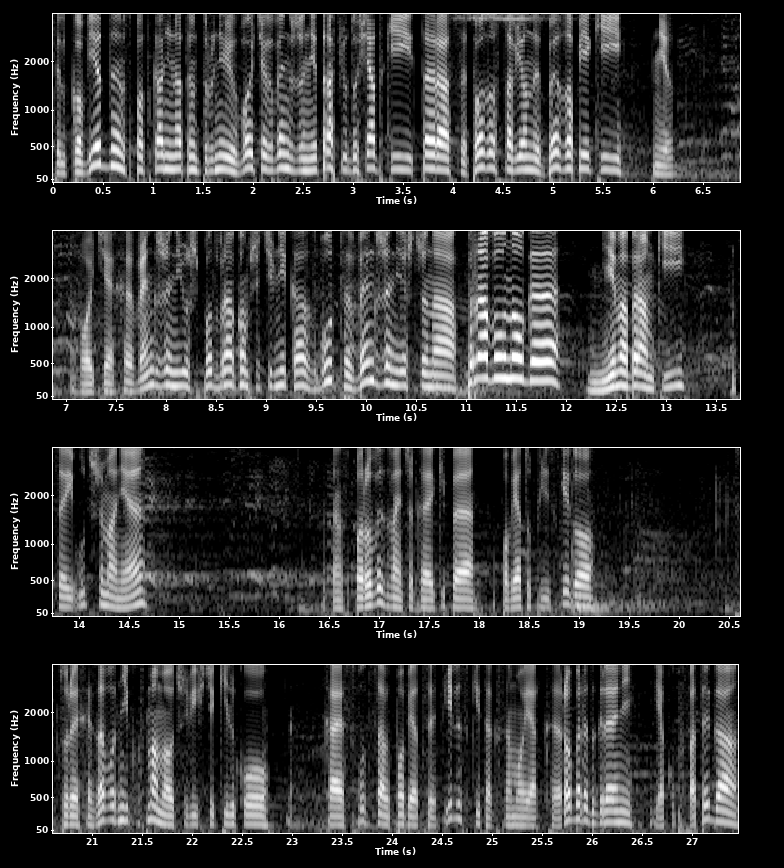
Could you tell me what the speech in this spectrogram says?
Tylko w jednym spotkaniu na tym turnieju Wojciech Węgrzyn nie trafił do siatki, teraz pozostawiony bez opieki. Nie... Wojciech Węgrzyn już pod bramką przeciwnika, zwód Węgrzyn jeszcze na prawą nogę, nie ma bramki. Więcej Utrzymanie. Zatem sporo wyzwań czeka ekipę powiatu pilskiego z których zawodników mamy oczywiście kilku. KS Futsal Powiat Pilski, tak samo jak Robert Greń, Jakub Fatyga,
